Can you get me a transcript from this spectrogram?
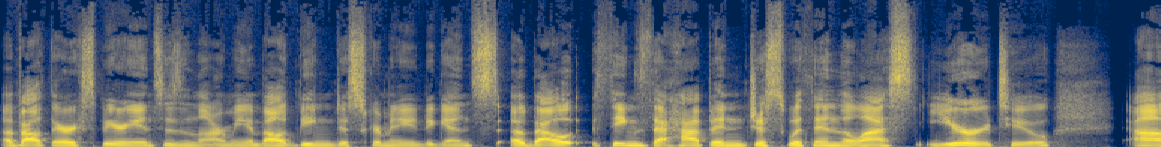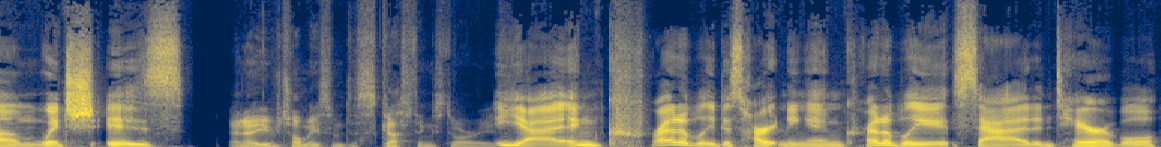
about their experiences in the army, about being discriminated against, about things that happened just within the last year or two, um, which is I know you've told me some disgusting stories. yeah, incredibly disheartening, incredibly sad and terrible.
